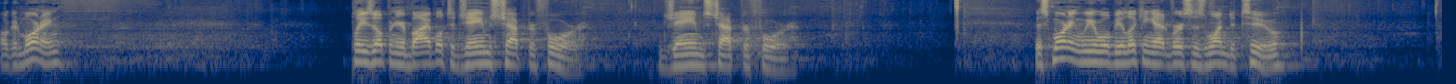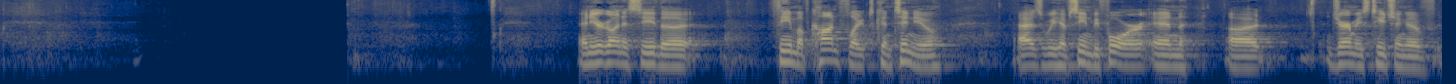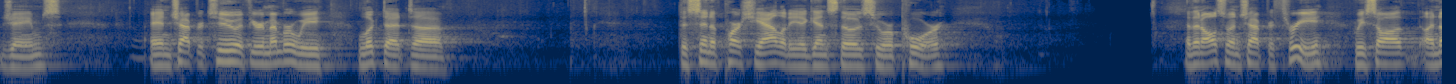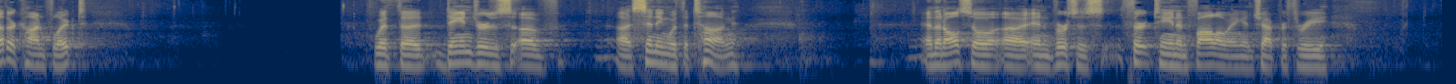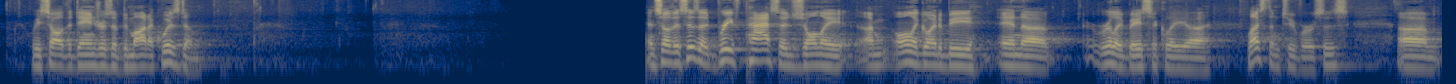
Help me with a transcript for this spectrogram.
Well, good morning. Please open your Bible to James chapter 4. James chapter 4. This morning we will be looking at verses 1 to 2. And you're going to see the theme of conflict continue as we have seen before in uh, Jeremy's teaching of James. In chapter 2, if you remember, we looked at uh, the sin of partiality against those who are poor. And then also in chapter 3, we saw another conflict with the dangers of uh, sinning with the tongue. And then also uh, in verses 13 and following in chapter 3, we saw the dangers of demonic wisdom. And so this is a brief passage. Only I'm only going to be in uh, really basically uh, less than two verses, um,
